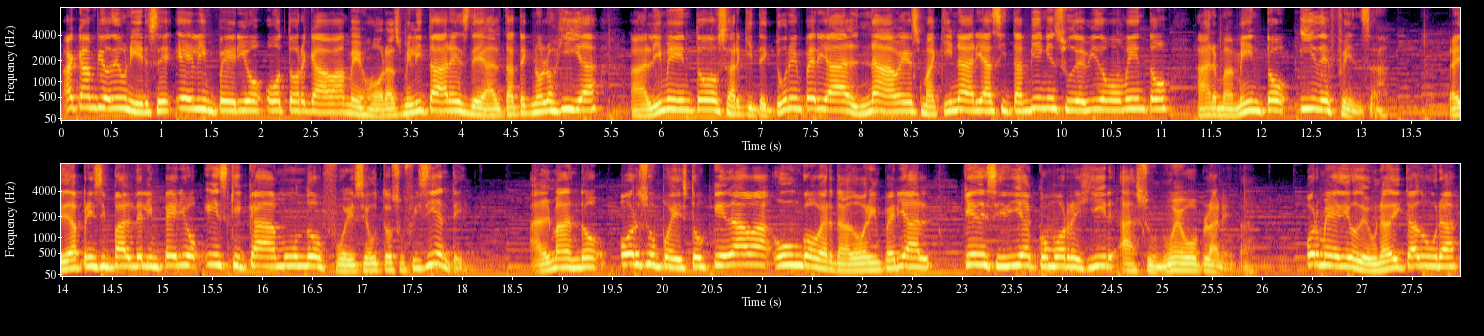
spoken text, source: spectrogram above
A cambio de unirse, el imperio otorgaba mejoras militares de alta tecnología, alimentos, arquitectura imperial, naves, maquinarias y también en su debido momento armamento y defensa. La idea principal del imperio es que cada mundo fuese autosuficiente. Al mando, por supuesto, quedaba un gobernador imperial que decidía cómo regir a su nuevo planeta, por medio de una dictadura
